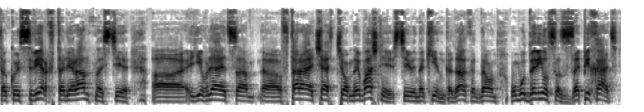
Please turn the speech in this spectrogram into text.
такой сверхтолерантности является вторая часть «Темной башни» Стивена Кинга, да, когда он умудрился запихать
